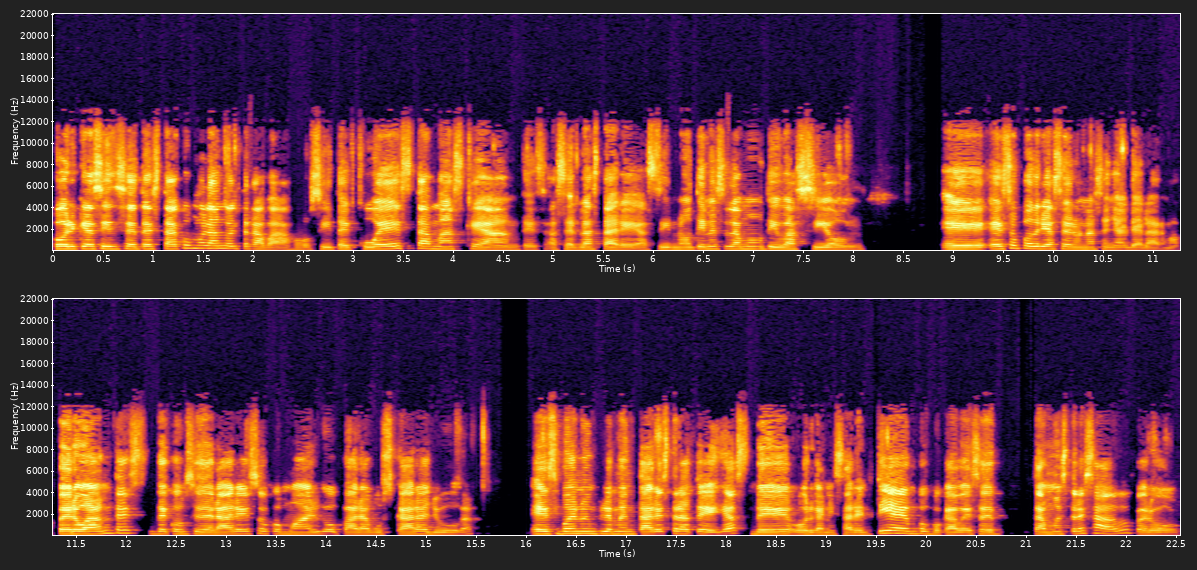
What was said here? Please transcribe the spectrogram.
Porque si se te está acumulando el trabajo, si te cuesta más que antes hacer las tareas, si no tienes la motivación, eh, eso podría ser una señal de alarma. Pero antes de considerar eso como algo para buscar ayuda, es bueno implementar estrategias de organizar el tiempo, porque a veces estamos estresados, pero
